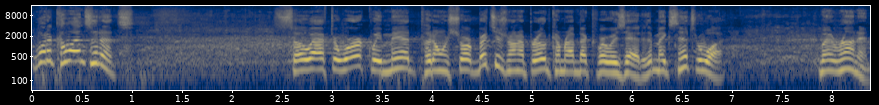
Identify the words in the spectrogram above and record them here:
What a coincidence. So after work, we met, put on short breeches, run up the road, come right back to where we was at. Does that make sense or what? Went running.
